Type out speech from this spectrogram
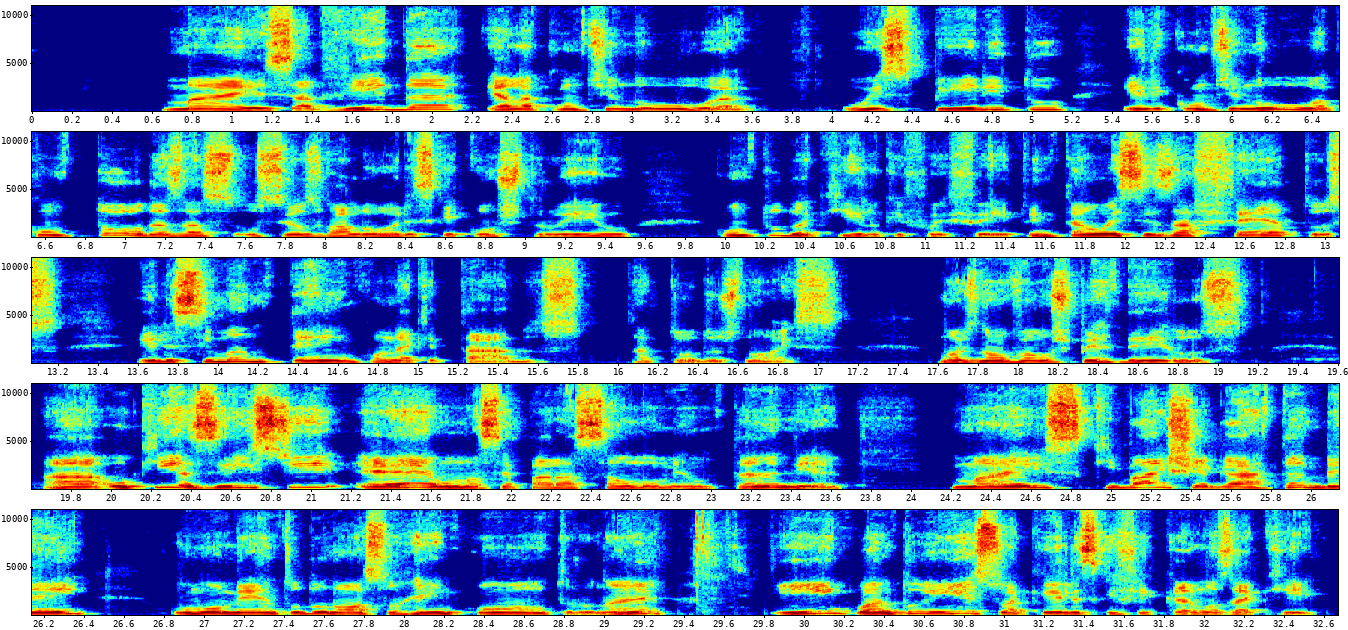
mas a vida, ela continua, o espírito, ele continua com todos os seus valores que construiu, com tudo aquilo que foi feito. Então, esses afetos, eles se mantêm conectados a todos nós. Nós não vamos perdê-los. Ah, o que existe é uma separação momentânea, mas que vai chegar também o momento do nosso reencontro, né? E enquanto isso, aqueles que ficamos aqui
